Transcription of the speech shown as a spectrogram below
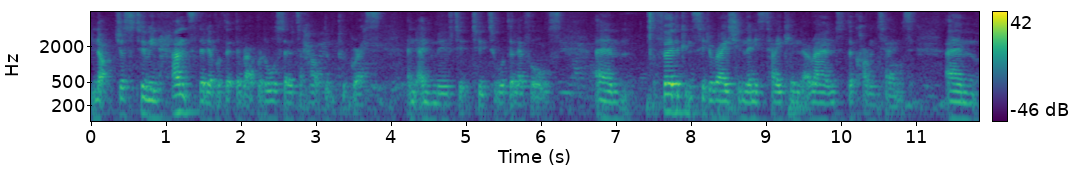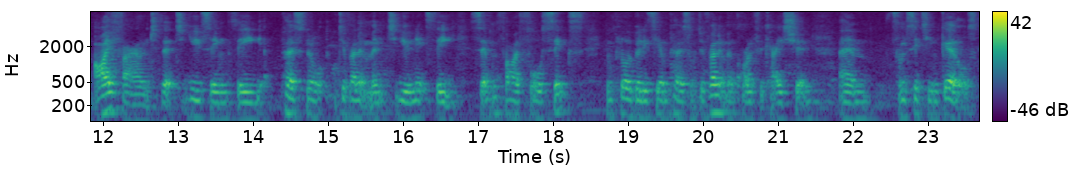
not just to enhance the level that they're at but also to help them progress and, and move to, to, to other levels. Um, further consideration then is taken around the content. Um, I found that using the personal development units, the 7546 employability and personal development qualification um, from City and Guilds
